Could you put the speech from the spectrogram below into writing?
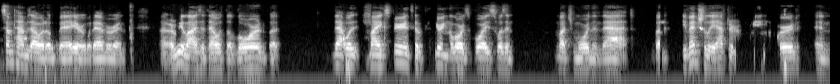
sometimes I would obey or whatever, and I realized that that was the Lord, but that was my experience of hearing the Lord's voice wasn't much more than that eventually, after reading the word and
